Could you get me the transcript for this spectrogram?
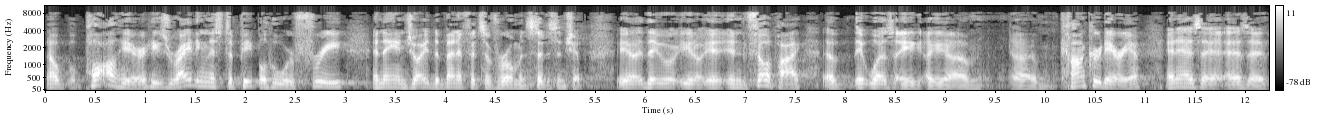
Now, Paul here, he's writing this to people who were free and they enjoyed the benefits of Roman citizenship. They were, you know, in Philippi, uh, it was a, a, um, a, conquered area, and as a, as a,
